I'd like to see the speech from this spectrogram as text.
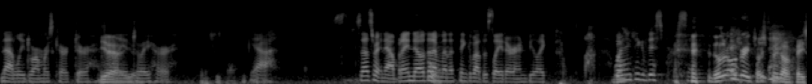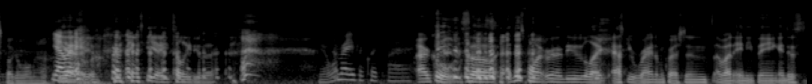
Natalie Dormer's character. I Yeah, really yeah. enjoy her. Yeah, she's awesome. Yeah. So that's right now, but I know that I'm going to think about this later and be like, "Ugh, why did I think of this person? Those are all great Just put it on Facebook and we'll know. yeah, right. yeah. Perfect. yeah, you totally do that. Yeah, what- I'm ready for quick fire. All right, cool. So at this point, we're gonna do like ask you random questions about anything, and just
